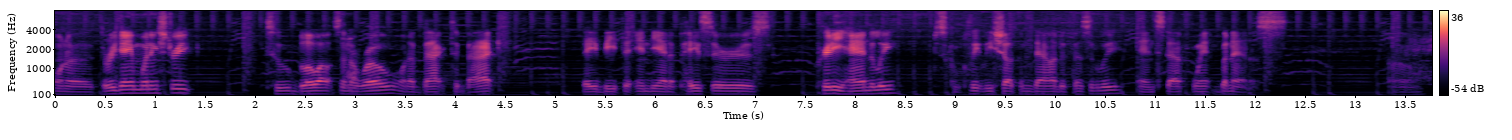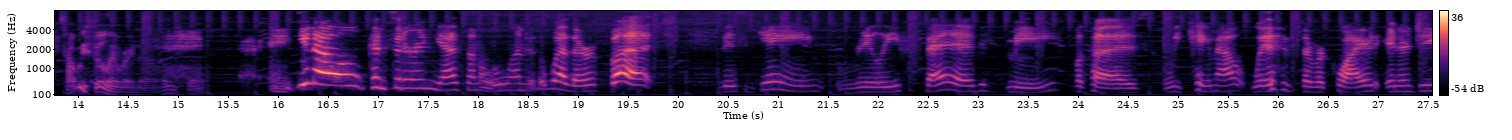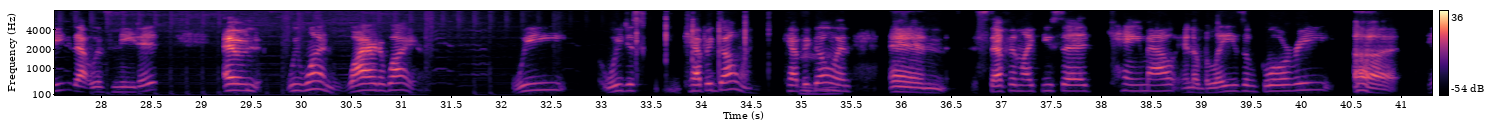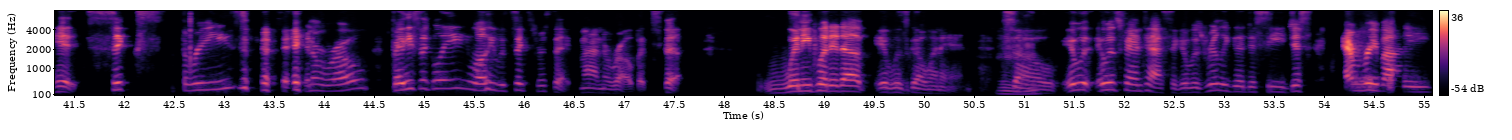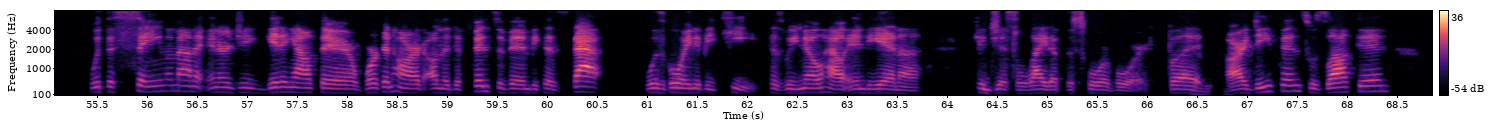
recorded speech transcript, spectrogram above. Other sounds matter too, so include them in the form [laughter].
on a three game winning streak, two blowouts in a row on a back to back. They beat the Indiana Pacers pretty handily, just completely shut them down defensively, and Steph went bananas. Um, how are we feeling right now? You know, considering, yes, I'm a little under the weather, but this game really fed me because we came out [laughs] with the required energy that was needed and we won wire to wire. We we just kept it going, kept it Mhm. going. And Stefan, like you said, came out in a blaze of glory, uh, hit six threes [laughs] in a row, basically. Well, he was six for six, not in a row, but still. When he put it up, it was going in. Mhm. So it was it was fantastic. It was really good to see just everybody with the same amount of energy getting out there, working hard on the defensive end because that was going to be key because we know how Indiana can just light up the scoreboard. But Mhm. our defense was locked in,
